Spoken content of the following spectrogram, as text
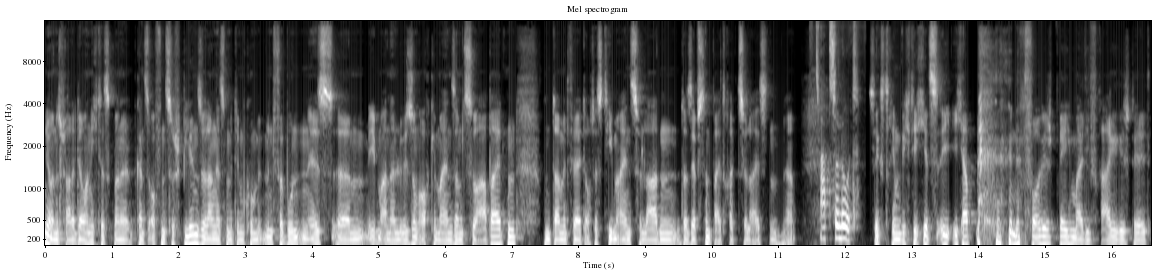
Ja, und es schadet ja auch nicht, das mal ganz offen zu spielen, solange es mit dem Commitment verbunden ist, ähm, eben an einer Lösung auch gemeinsam zu arbeiten und damit vielleicht auch das Team einzuladen, da selbst einen Beitrag zu leisten. Ja. Absolut. Das ist extrem wichtig. Jetzt, ich habe in einem Vorgespräch mal die Frage gestellt,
